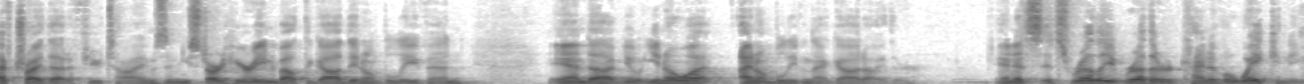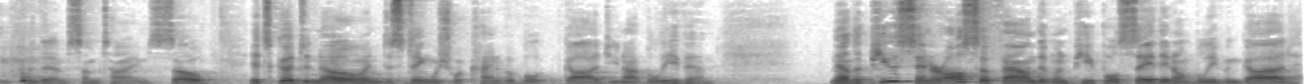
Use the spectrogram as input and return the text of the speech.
I've tried that a few times, and you start hearing about the God they don't believe in. And uh, you, know, you know what? I don't believe in that God either. And it's, it's really rather kind of awakening for them sometimes. So it's good to know and distinguish what kind of a God do you not believe in. Now, the Pew Center also found that when people say they don't believe in God,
